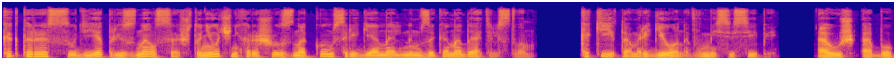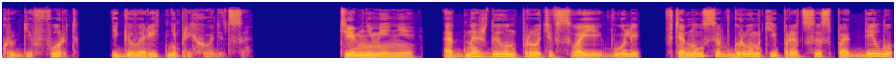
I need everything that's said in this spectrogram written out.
Как-то раз судья признался, что не очень хорошо знаком с региональным законодательством, Какие там регионы в Миссисипи? А уж об округе Форт и говорить не приходится. Тем не менее, однажды он против своей воли втянулся в громкий процесс по делу,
